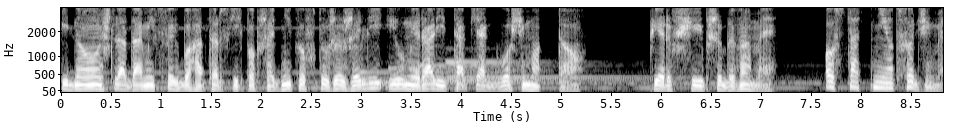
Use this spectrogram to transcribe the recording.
Idą śladami swych bohaterskich poprzedników, którzy żyli i umierali tak, jak głosi motto. Pierwsi przybywamy, ostatni odchodzimy.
